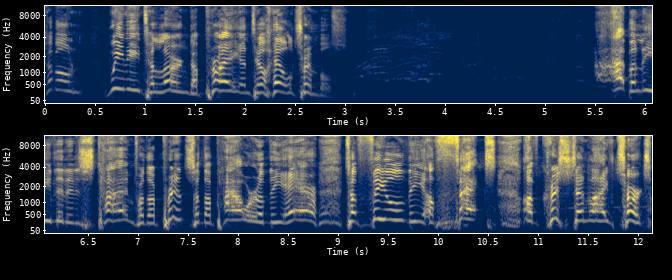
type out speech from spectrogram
Come on, we need to learn to pray until hell trembles. I believe that it is time for the prince of the power of the air to feel the effects of Christian Life Church.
